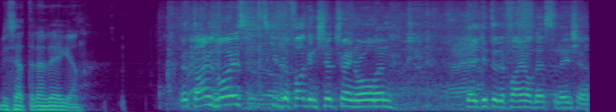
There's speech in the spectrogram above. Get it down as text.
vi sätter den regeln. Good times boys, let's keep the fucking shit train rolling. Take it to the final destination.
